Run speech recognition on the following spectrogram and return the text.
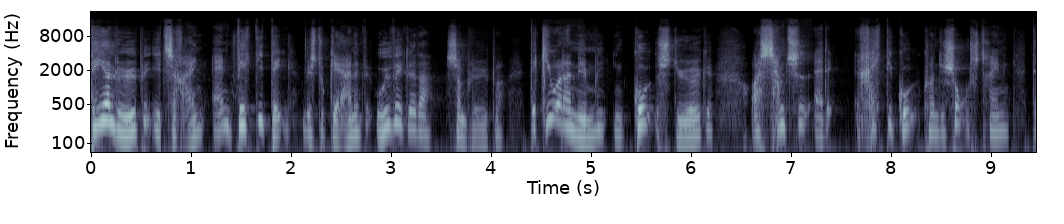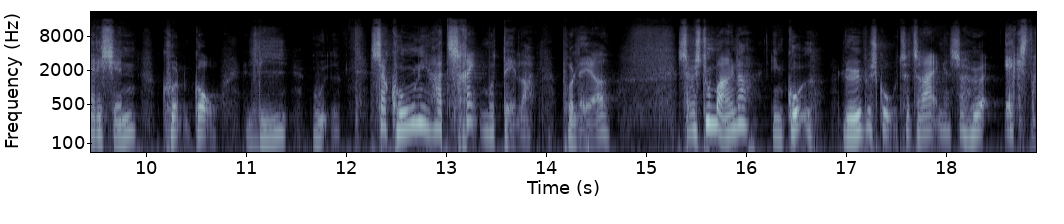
Det at løbe i terræn er en vigtig del, hvis du gerne vil udvikle dig som løber. Det giver dig nemlig en god styrke, og samtidig er det rigtig god konditionstræning, da det sjældent kun går lige ud. Sarkoni har tre modeller på lageret, så hvis du mangler en god løbesko til terrænet, så hør ekstra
